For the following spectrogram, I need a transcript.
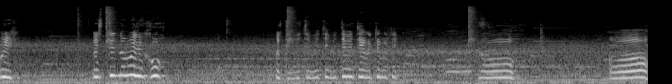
Uy, este no me dejó. Vete, vete, vete, vete, vete, vete, vete. No. Oh.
